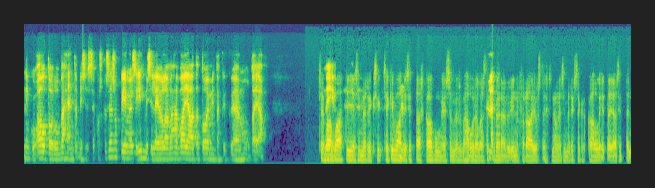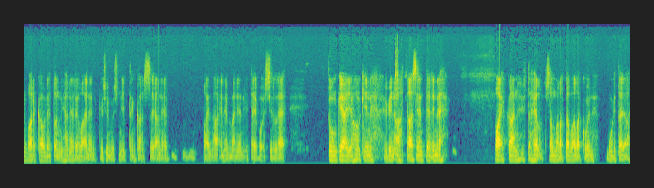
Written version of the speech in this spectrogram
niin kuin autoilun vähentämisessä, koska se sopii myös ihmisille, joilla on vähän vajaata toimintakykyä ja muuta. Ja se niin. vaan vaatii esimerkiksi, sekin vaatii sitten taas kaupungeissa myös vähän uudenlaista pyöräilyinfraa, just ne on esimerkiksi aika kalliita ja sitten varkaudet on ihan erilainen kysymys niiden kanssa ja ne painaa enemmän ja niitä ei voi silleen tunkea johonkin hyvin ahtaaseen teline paikkaan yhtä hel- samalla tavalla kuin muita ja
